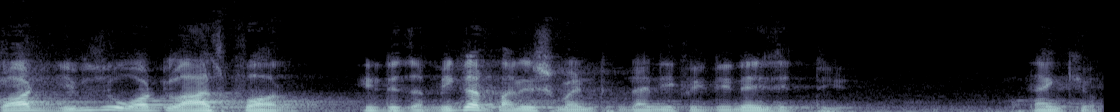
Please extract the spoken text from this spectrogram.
God gives you what you ask for, it is a bigger punishment than if He denies it to you. Thank you.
